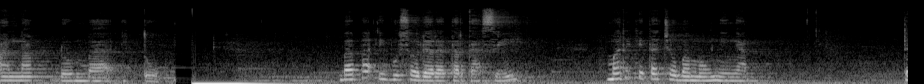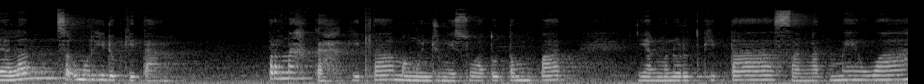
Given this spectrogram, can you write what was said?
anak domba itu. Bapak, ibu, saudara terkasih, mari kita coba mengingat dalam seumur hidup kita, Pernahkah kita mengunjungi suatu tempat yang menurut kita sangat mewah,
